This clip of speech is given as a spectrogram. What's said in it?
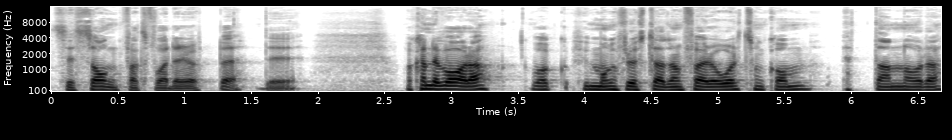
säsong för att vara där uppe. Det, vad kan det vara? Hur många förluster hade de förra året som kom? Ettan, några?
